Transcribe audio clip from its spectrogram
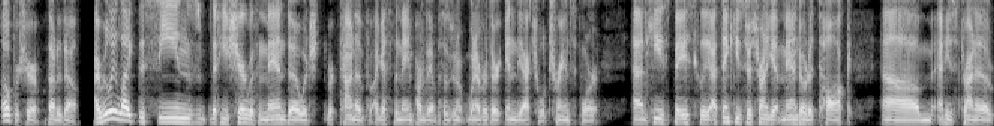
Oh, for sure, without a doubt. I really like the scenes that he shared with Mando, which were kind of, I guess, the main part of the episodes whenever they're in the actual transport. And he's basically, I think he's just trying to get Mando to talk, um, and he's trying to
